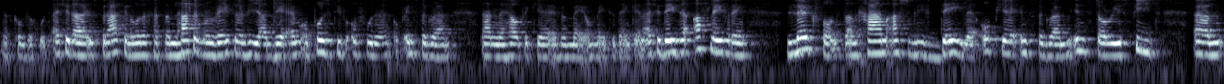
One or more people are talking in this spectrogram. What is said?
dat komt wel goed. Als je daar inspiratie nodig hebt, dan laat het me weten via DM op positief opvoeden op Instagram. Dan help ik je even mee om mee te denken. En als je deze aflevering leuk vond, dan ga hem alsjeblieft delen op je Instagram, in stories, feed, um,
